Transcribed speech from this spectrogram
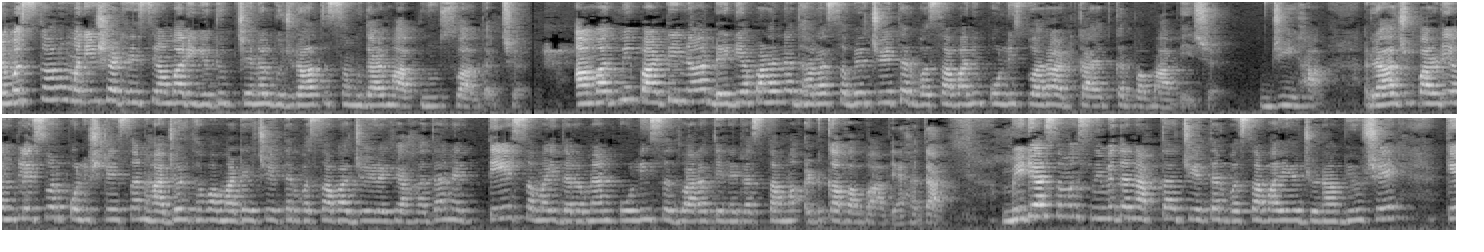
નમસ્કાર, હું મનીષા ઠેસી અમારી યુટ્યુબ ચેનલ ગુજરાત સમુદાયમાં આપનું સ્વાગત છે. આમ આદમી પાર્ટીના ડેડિયાપાડાના ધારાસભ્ય ચેતર વસાવાની પોલીસ દ્વારા અટકાયત કરવામાં આવી છે. જી હા, રાજપારડી અંકલેશ્વર પોલીસ સ્ટેશન હાજર થવા માટે ચેતર વસાવા જઈ રહ્યા હતા અને તે સમય દરમિયાન પોલીસ દ્વારા તેને રસ્તામાં અટકાવવામાં આવ્યા હતા. મીડિયા સમક્ષ નિવેદન આપતા ચેતર વસાવાએ જણાવ્યું છે કે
